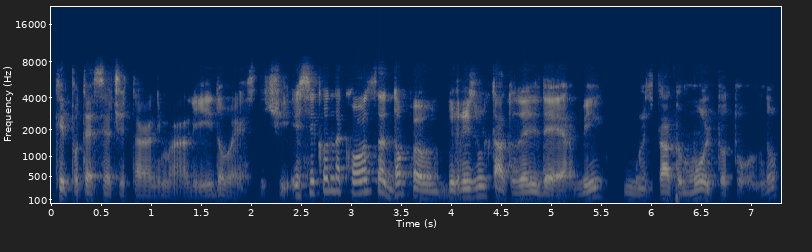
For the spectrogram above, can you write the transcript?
che potesse accettare animali domestici. E seconda cosa, dopo il risultato del derby, un risultato molto tondo,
